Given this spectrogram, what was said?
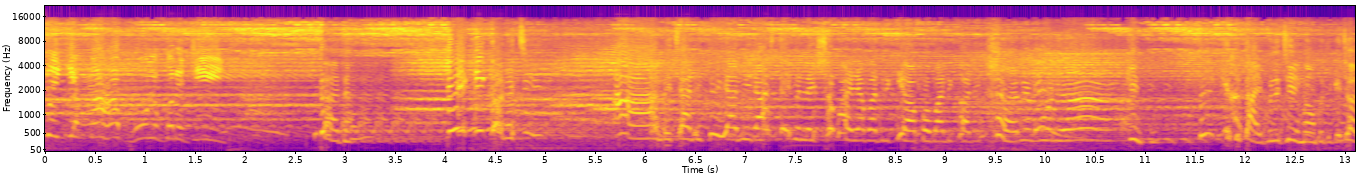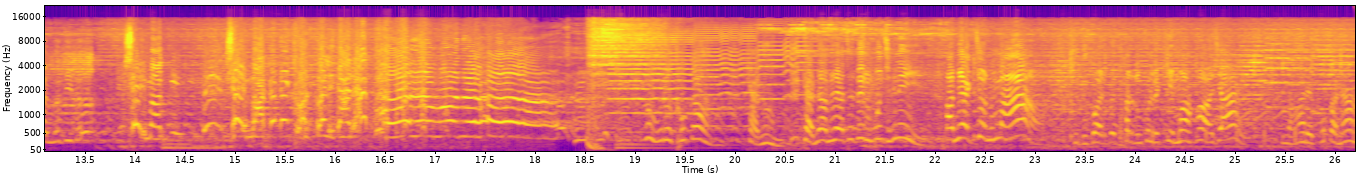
তুই যে মহা ভুল করেছিস? দাদা তুই কি করেছিস? আমি জানি তুই আমি রাস্তায় বেলে সবাই আমাদেরকে অপমান করে। আরে বোনা। কিন্তু কিন্তু তাই বলে যে মা আমাদেরকে জন্ম দিল। সেই মাকে সেই মাকে তুই খোঁজ পালি দাদা। আরে বোনা। ওরে খোকা কেন? কেন আমি এতদিন বুঝিনি? আমি একজন মা। শুধু গর্ভে ধারণ করলে কি মা হওয়া যায়? না রে খোকা, না।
